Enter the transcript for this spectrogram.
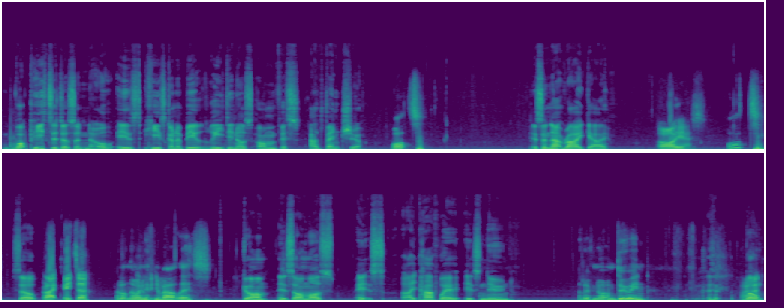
what Peter doesn't know is he's going to be leading us on this adventure. What? Isn't that right, Guy? Oh yes. What? So Right, Peter. I don't know What are we anything about this. go on. It's almost. It's like halfway. It's noon. I don't even know what I'm doing. well, Alright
